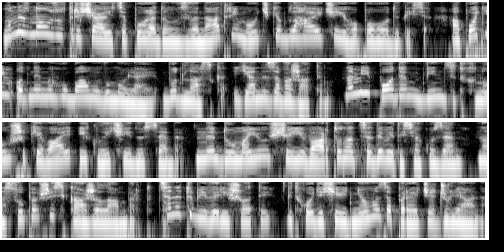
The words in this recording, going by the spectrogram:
Вони знову зустрічаються поглядом з винатрі, мовчки благаючи його погодитися, а потім одними губами вимовляє будь ласка, я не заважатиму. На мій подив він, зітхнувши, киває і кличе її до себе. Не думаю, що їй варто на це дивитися, кузен, насупившись, каже Ламберт. Це не тобі вирішувати, відходячи від нього, заперечує Джуліана.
